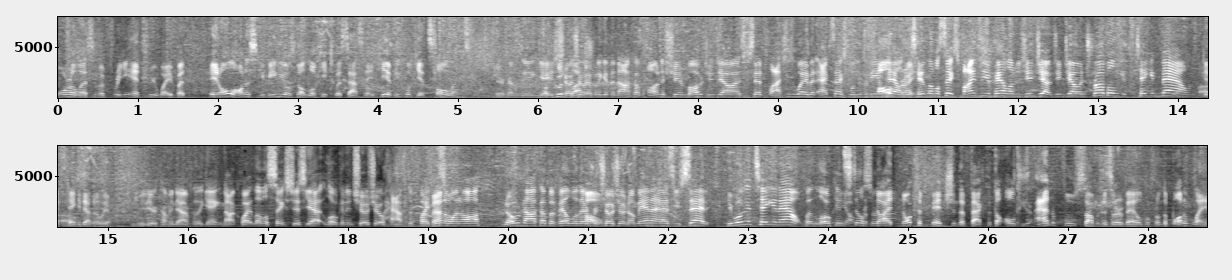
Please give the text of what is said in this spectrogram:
more or less of a free entryway, but in all honesty, Meteor's not looking to assassinate him. He's looking at Soul Lens. Here comes the engage. good Chocho able to get the knockup onto Shinmo. Jinjiao, as you said, flashes away, but XX looking for the Oh, impale. great. He's hit level 6, finds the impale onto Jinjiao. Jinjiao in trouble, gets taken down. Gets taken down earlier. Meteor coming down for the gank. Not quite level 6 just yet. Loken and Chocho have to fight this one off. No knockup available there Oh. for Chocho. No mana, as you said. He will get taken out, but Loken still. Knight, not to mention the fact that the ultis and full summoners are available from the bottom lane.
